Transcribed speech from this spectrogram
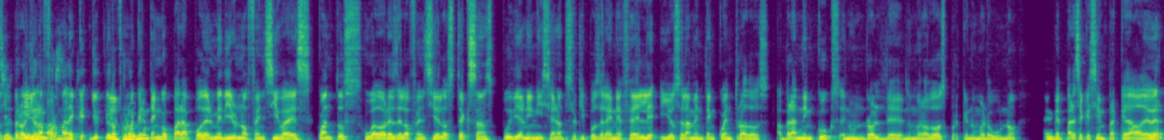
Sí, pero yo la forma de que yo, la forma que tengo para poder medir una ofensiva es cuántos jugadores de la ofensiva de los Texans pudieran iniciar en otros equipos de la NFL y yo solamente encuentro a dos, a Brandon Cooks en un rol de número dos, porque número uno me parece que siempre ha quedado de ver,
